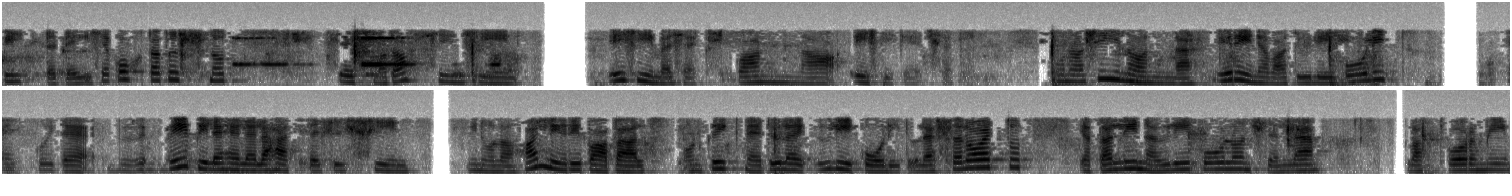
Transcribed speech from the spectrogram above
pilte teise kohta tõstnud, sest ma tahtsin siin esimeseks panna eestikeelsed. kuna siin on erinevad ülikoolid, et kui te veebilehele lähete, siis siin minul on halli riba peal, on kõik need üle, ülikoolid üles loetud ja Tallinna Ülikool on selle platvormi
